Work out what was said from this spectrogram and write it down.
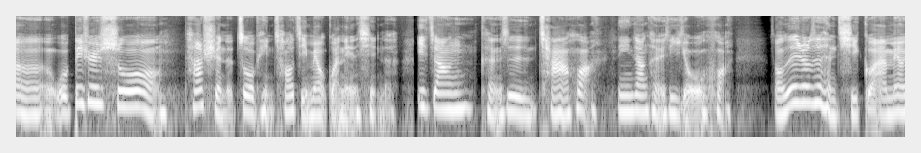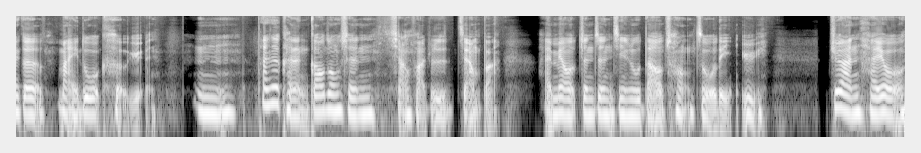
呃，我必须说，他选的作品超级没有关联性的，一张可能是插画，另一张可能是油画，总之就是很奇怪，没有一个脉络可言。嗯，但是可能高中生想法就是这样吧，还没有真正进入到创作领域。居然还有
